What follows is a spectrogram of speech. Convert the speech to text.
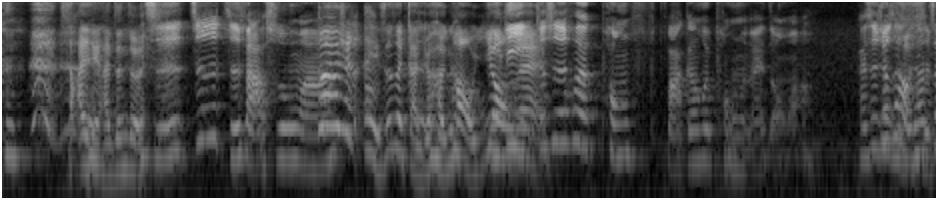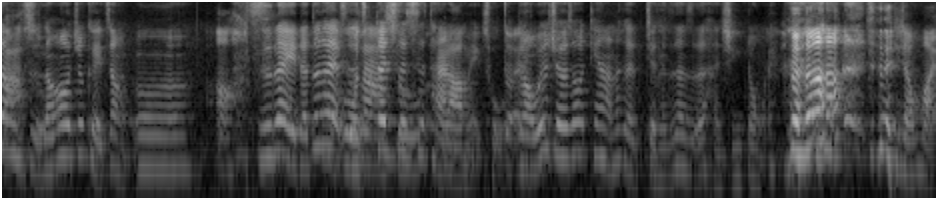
剪 傻眼，还真的。直就是直发梳吗？对，，我觉得哎、真的感觉很好用就是会蓬发根会蓬的那种吗？还是就是好像这样子，然后就可以这样，嗯、哦，之类的，对对，直发我对是梳是泰拉嗯没错，对啊，我就觉得说，天啊，那个剪的真的是很心动哎、真的很想买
